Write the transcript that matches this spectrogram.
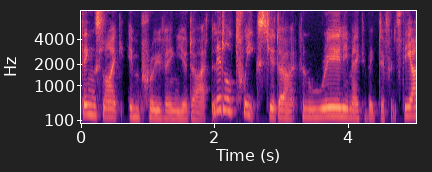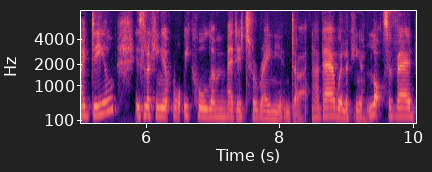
things like improving your diet, little tweaks to your diet can really really make a big difference. The ideal is looking at what we call the Mediterranean diet. Now, there we're looking at mm-hmm. lots of veg,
